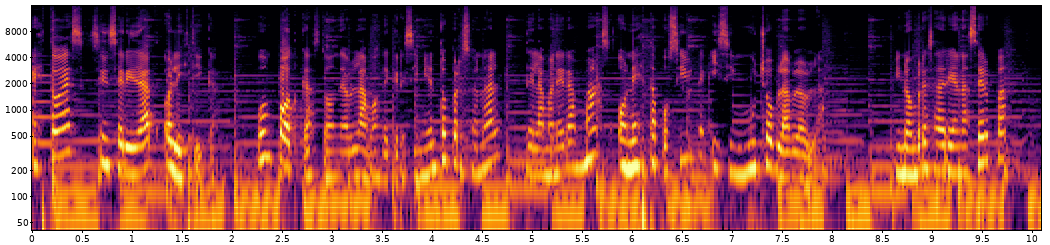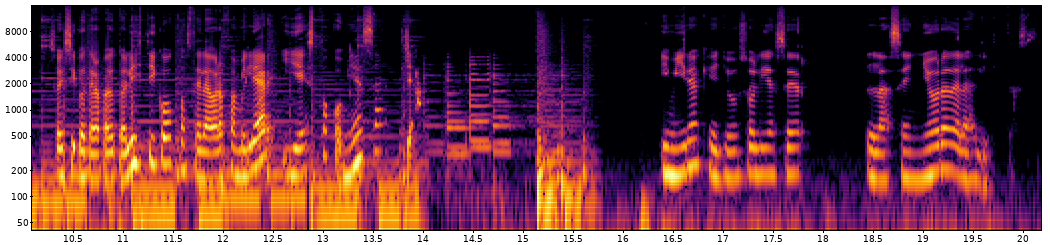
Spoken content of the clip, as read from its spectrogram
Esto es Sinceridad Holística, un podcast donde hablamos de crecimiento personal de la manera más honesta posible y sin mucho bla bla bla. Mi nombre es Adriana Serpa, soy psicoterapeuta holístico, consteladora familiar y esto comienza ya. Y mira que yo solía ser la señora de las listas.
